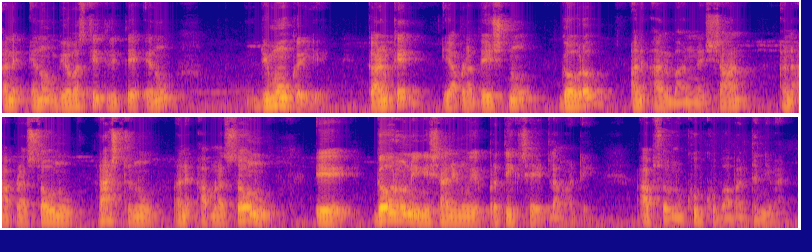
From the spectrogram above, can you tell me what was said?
અને એનો વ્યવસ્થિત રીતે એનું રિમૂવ કરીએ. કારણ કે એ આપણા દેશનું ગૌરવ અને આન બાનને શાન અને આપણા સૌનું રાષ્ટ્રનું અને આપણા સૌનું એ ગૌરવની નિશાનીનું એક પ્રતીક છે એટલા માટે. આપ સૌનો ખૂબ ખૂબ આભાર. ધન્યવાદ.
